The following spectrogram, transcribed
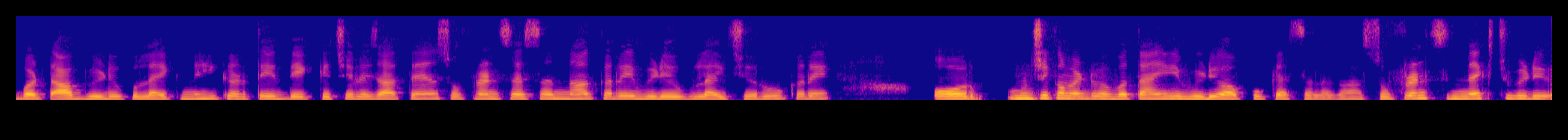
बट आप वीडियो को लाइक नहीं करते, देख के चले जाते हैं। सो फ्रेंड्स ऐसा ना करें, वीडियो को लाइक ज़रूर करें। और मुझे कमेंट में बताएँ, ये वीडियो आपको कैसा लगा। So friends next video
